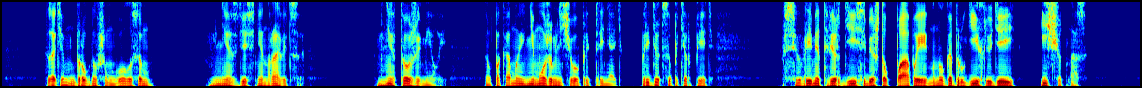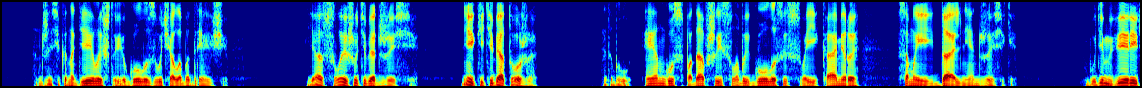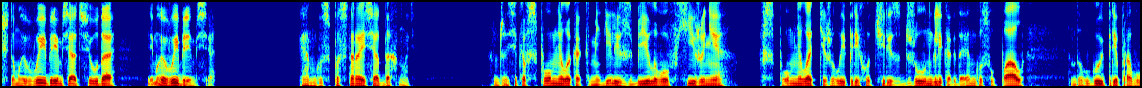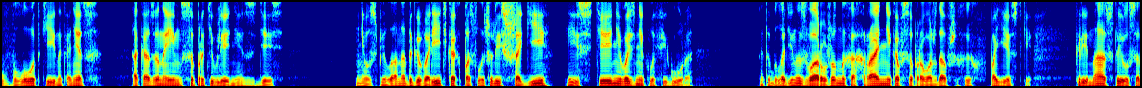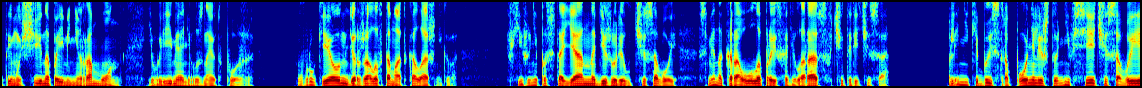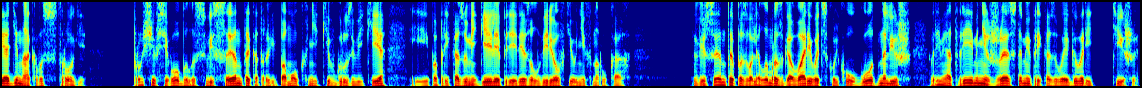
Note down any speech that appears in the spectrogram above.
Затем дрогнувшим голосом «Мне здесь не нравится». «Мне тоже, милый. Но пока мы не можем ничего предпринять, придется потерпеть. Все время тверди себе, что папа и много других людей ищут нас». Джессика надеялась, что ее голос звучал ободряюще. «Я слышу тебя, Джесси. Ники, тебя тоже. Это был Энгус, подавший слабый голос из своей камеры, самой дальней от Джессики. Будем верить, что мы выберемся отсюда, и мы выберемся. Энгус, постарайся отдохнуть. Джессика вспомнила, как Мигель избил его в хижине, вспомнила тяжелый переход через джунгли, когда Энгус упал, долгую переправу в лодке и, наконец, оказанное им сопротивление здесь. Не успела она договорить, как послышались шаги, и из тени возникла фигура. Это был один из вооруженных охранников, сопровождавших их в поездке. Коренастый, усатый мужчина по имени Рамон. Его имя они узнают позже. В руке он держал автомат Калашникова. В хижине постоянно дежурил часовой. Смена караула происходила раз в четыре часа. Пленники быстро поняли, что не все часовые одинаково строги. Проще всего было с Висенте, который помог Никке в грузовике и по приказу Мигеля перерезал веревки у них на руках. Висенте позволял им разговаривать сколько угодно, лишь время от времени жестами приказывая говорить тише.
